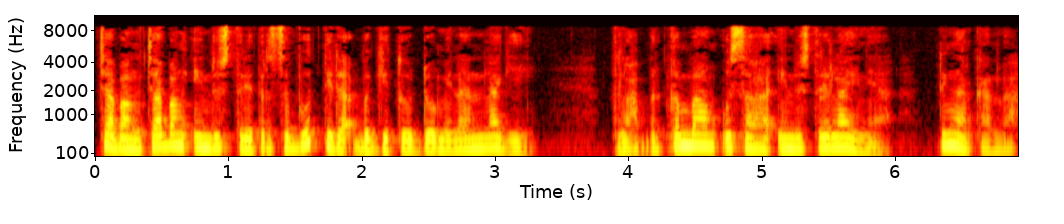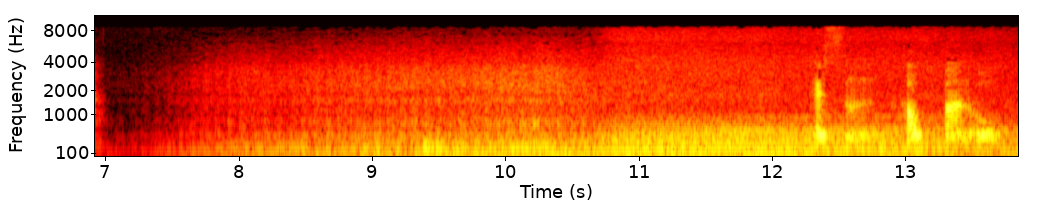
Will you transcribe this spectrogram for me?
Cabang-cabang industri tersebut tidak begitu dominan lagi. Telah berkembang usaha industri lainnya. Dengarkanlah. Essen Hauptbahnhof.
